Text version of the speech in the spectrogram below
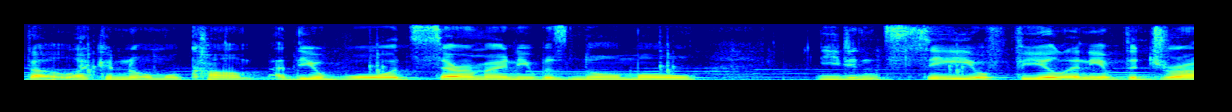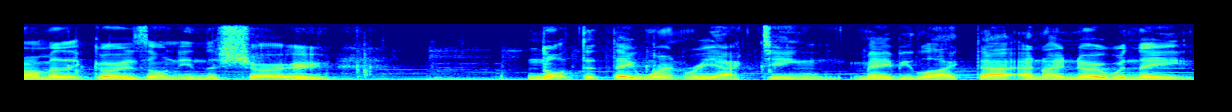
felt like a normal comp. The awards ceremony was normal. You didn't see or feel any of the drama that goes on in the show not that they weren't reacting maybe like that. And i know when they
